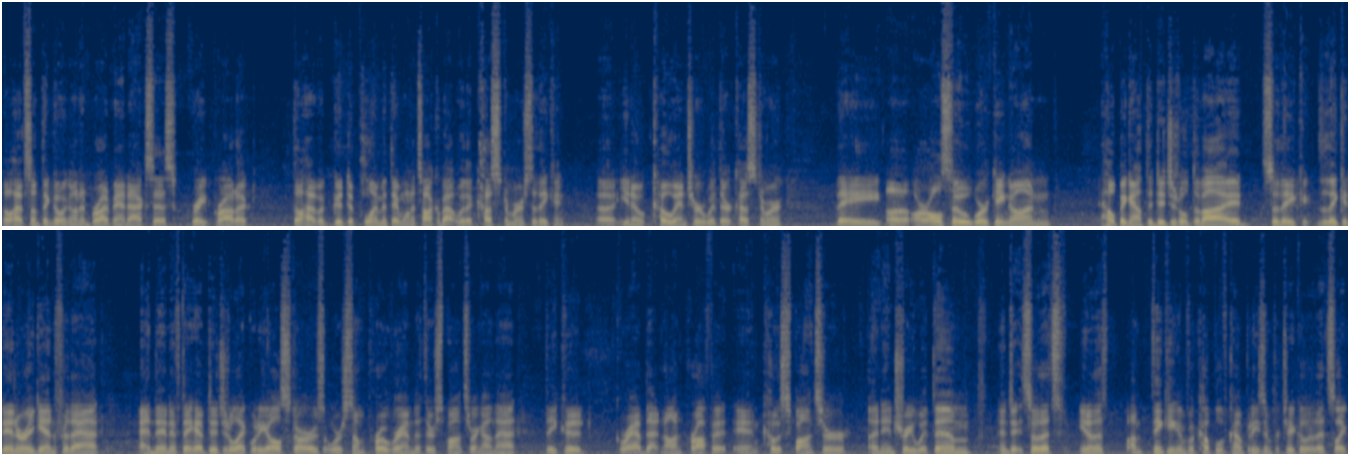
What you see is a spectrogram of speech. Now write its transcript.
they'll have something going on in broadband access, great product. They'll have a good deployment they want to talk about with a customer so they can, uh, you know, co-enter with their customer. They uh, are also working on helping out the digital divide so they could, they could enter again for that. And then if they have Digital Equity All Stars or some program that they're sponsoring on that, they could grab that nonprofit and co-sponsor an entry with them. And so that's you know that's I'm thinking of a couple of companies in particular. That's like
